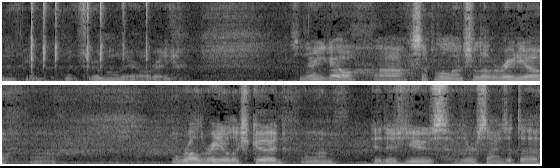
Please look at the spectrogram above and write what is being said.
I think I went through them all there already. So there you go. Uh, simple little of a radio. Uh, overall, the radio looks good. Um, it is used. There are signs that the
